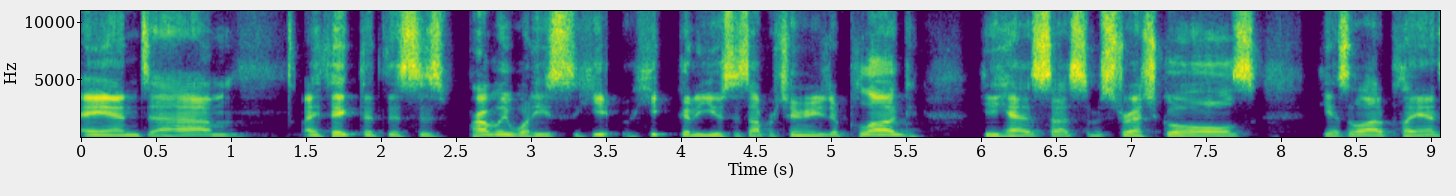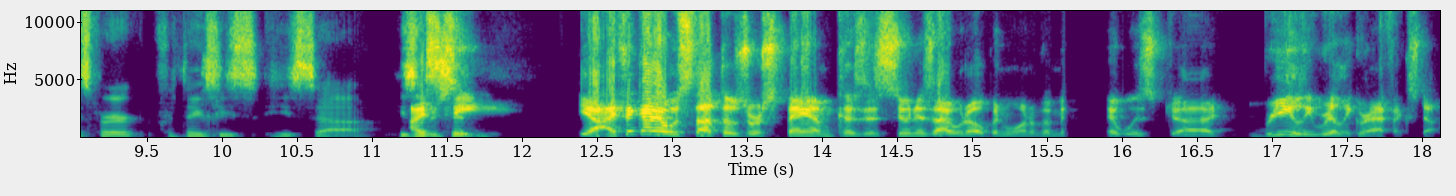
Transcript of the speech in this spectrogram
And um, I think that this is probably what he's he, he going to use this opportunity to plug. He has uh, some stretch goals. He has a lot of plans for for things. He's he's uh, he's I see. Yeah, I think I always thought those were spam because as soon as I would open one of them, it was uh, really, really graphic stuff.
